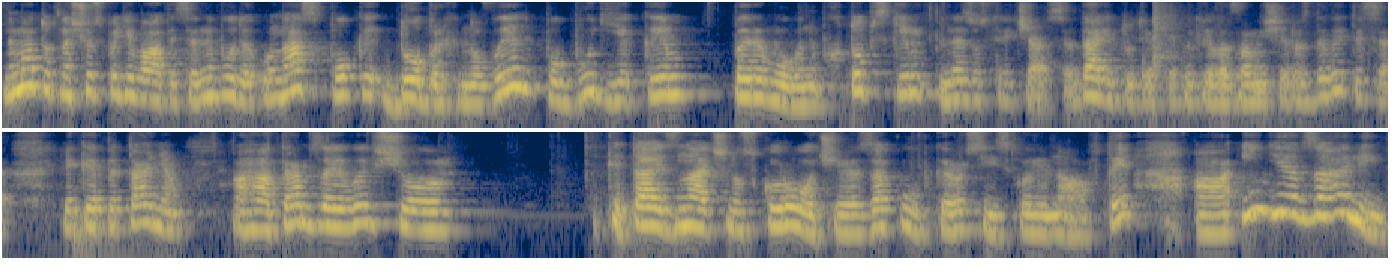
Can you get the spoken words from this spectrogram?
Нема тут на що сподіватися. Не буде у нас поки добрих новин по будь-яким перемовинам, хто б з ким не зустрічався. Далі тут як я хотіла з вами ще роздивитися, яке питання. Ага, Трамп заявив, що Китай значно скорочує закупки російської нафти, а Індія взагалі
